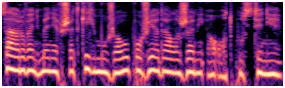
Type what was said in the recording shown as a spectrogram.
Zároveň mene všetkých mužov požiadal ženy o odpustenie.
